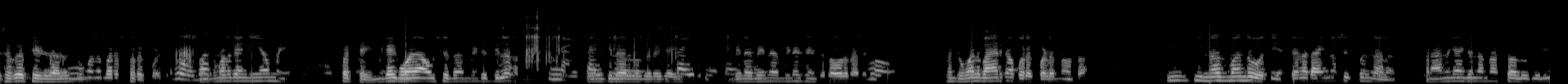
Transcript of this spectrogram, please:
सगळं सेट झालं तुम्हाला बराच फरक पडला. हो तुम्हाला काही नियम आहे? आहे. मी काही गोळ्या औषधं मी दिलं का किलर वगैरे काही? बिना बिना बिना सेंचं कवर झालं. हो. पण तुम्हाला बाहेर का फरक पडत नव्हता? की ती नस बंद होती. आणि त्याला डायग्नोसिस पण झालं. पण आम्ही काय केलं? नस चालू केली.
